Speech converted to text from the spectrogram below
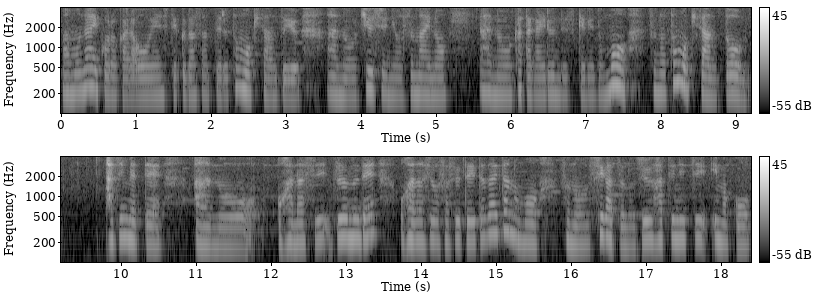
間もない頃から応援してくださってるともきさんというあの九州にお住まいのあの方がいるんですけれどもそのともきさんと初めてあのお話 Zoom でお話をさせていただいたのもその4月の18日今こ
